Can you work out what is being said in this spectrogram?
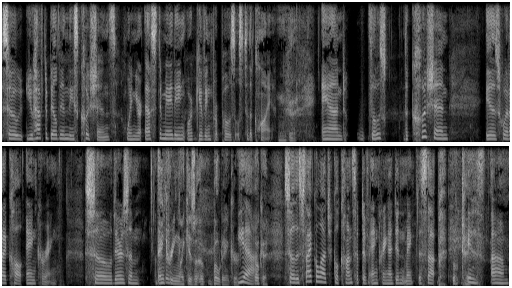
so you have to build in these cushions when you're estimating or giving proposals to the client. Okay. And those, the cushion is what I call anchoring. So there's a, Anchoring like is a boat anchor. yeah. Okay. So the psychological concept of anchoring, I didn't make this up, Okay. is, um,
